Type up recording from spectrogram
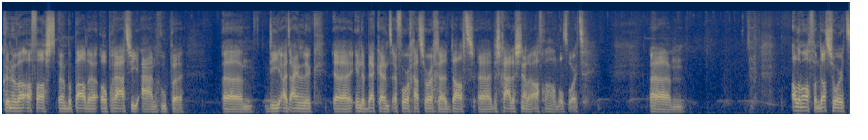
kunnen we alvast een bepaalde operatie aanroepen. ehm, die uiteindelijk eh, in de backend ervoor gaat zorgen dat de schade sneller afgehandeld wordt. Ehm, allemaal van dat soort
